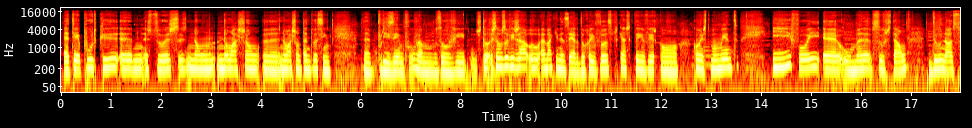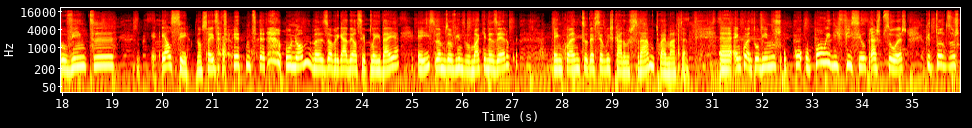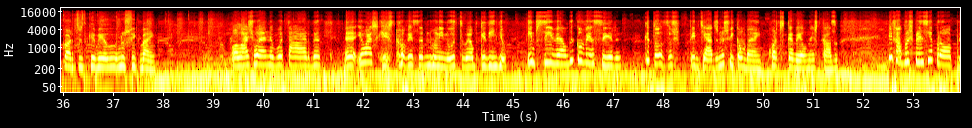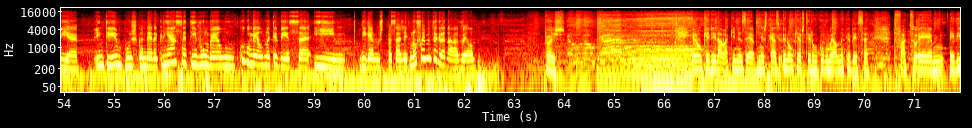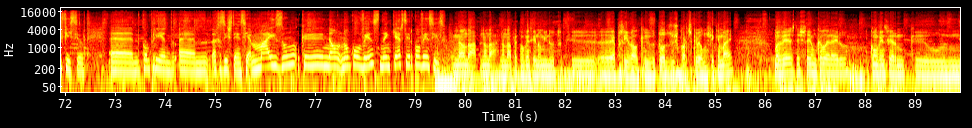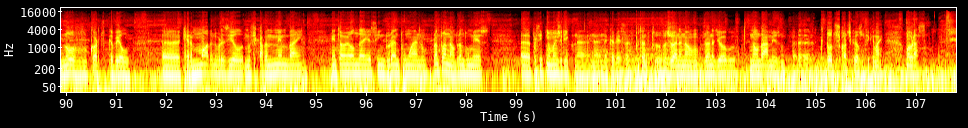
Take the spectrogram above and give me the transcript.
até porque ah, as pessoas não, não, acham, ah, não acham tanto assim. Uh, por exemplo, vamos ouvir, estou- estamos a ouvir já a máquina zero do Rui Veloso, porque acho que tem a ver com, com este momento. E foi uh, uma sugestão do nosso ouvinte LC, não sei exatamente o nome, mas obrigada LC pela ideia. É isso, vamos ouvindo Máquina Zero. Enquanto deve ser Luís Carlos, será? Muito bem, Marta. Ah, enquanto ouvimos o, o quão é difícil para as pessoas que todos os cortes de cabelo nos fiquem bem. Olá Joana, boa tarde. Eh, eu acho que este convença-me num minuto é um bocadinho impossível de convencer que todos os penteados nos ficam bem, cortes de cabelo neste caso. E falo por experiência própria. Em tempos, quando era criança, tive um belo cogumelo na cabeça e, digamos de passagem, que não foi muito agradável. Pois. Eu não quero ir à máquina zero, neste caso, eu não quero ter um cogumelo na cabeça. De facto, é, é difícil. Ahm, compreendo ahm, a resistência. Mais um que não, não convence nem quer ser convencido. Não dá, não dá, não dá para convencer num minuto que eh, é possível que todos os cortes de cabelo nos fiquem bem. Uma vez deixei um cabeleireiro convencer-me que o novo corte de cabelo eh, que era moda no Brasil me ficava mesmo bem. Então eu andei assim durante um ano, durante um ano não, durante um mês, eh, parecia que tinha um manjerico na, na, na cabeça. Portanto, Joana, não, Joana Diogo, não dá mesmo para que todos os cortes de cabelos me fiquem bem. Um abraço.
